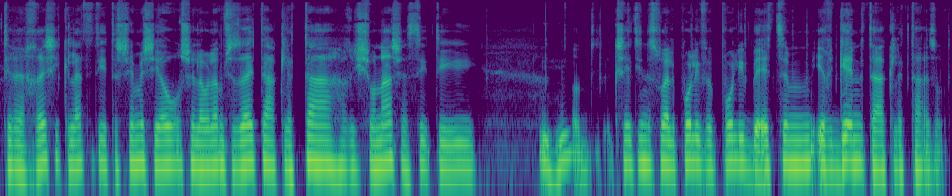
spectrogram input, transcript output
תראה, אחרי שהקלטתי את השמש היא האור של העולם, שזו הייתה ההקלטה הראשונה שעשיתי עוד כשהייתי נשואה לפולי, ופולי בעצם ארגן את ההקלטה הזאת.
